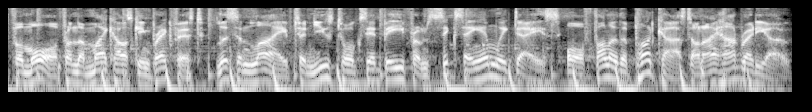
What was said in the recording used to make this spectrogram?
For more from the Mike Hosking Breakfast, listen live to News Talk ZB from 6 a.m. weekdays or follow the podcast on iHeartRadio.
